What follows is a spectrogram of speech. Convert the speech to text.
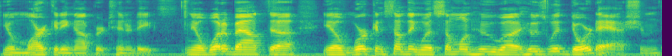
you know marketing opportunity. You know, what about uh, you know working something with someone who uh, who's with DoorDash, and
